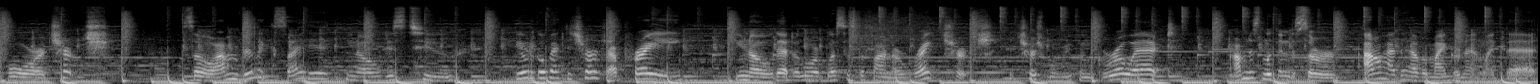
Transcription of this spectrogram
for church. So, I'm really excited, you know, just to be able to go back to church. I pray, you know, that the Lord bless us to find the right church, the church where we can grow at. I'm just looking to serve. I don't have to have a mic or nothing like that,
